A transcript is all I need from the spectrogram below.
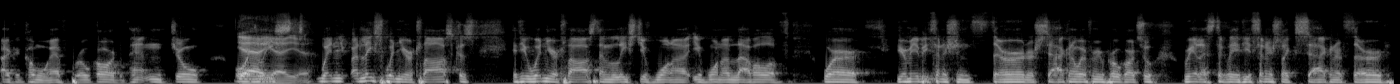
I could come away with pro card, depending Joe. Or Yeah, at yeah, least yeah. When at least win your class, because if you win your class, then at least you've won a you've won a level of where you're maybe finishing third or second away from your pro card. So realistically, if you finish like second or third,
